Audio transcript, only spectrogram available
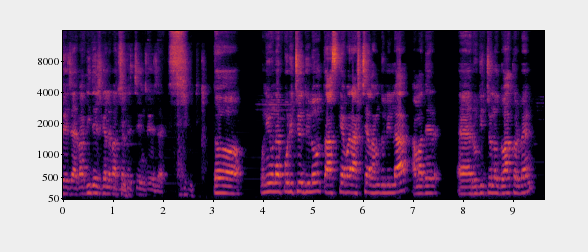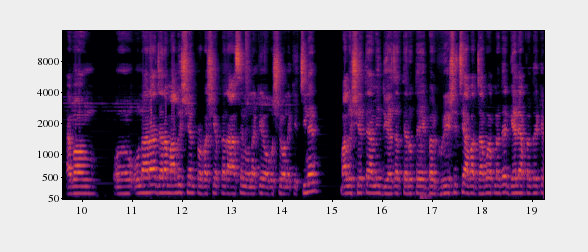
হয়ে যায় বা বিদেশ গেলে বাচ্চাদের চেঞ্জ হয়ে যায়। তো উনি ওনার পরিচয় দিল তো আজকে আবার আসছে আলহামদুলিল্লাহ। আমাদের রুগীর জন্য দোয়া করবেন এবং ওনারা যারা মালয়েশিয়ান প্রবাসী আপনারা আছেন ওনাকে অবশ্যই অনেকে চিনেন। মালয়েশিয়াতে আমি দুই হাজার তেরোতে একবার ঘুরে এসেছি আবার যাব আপনাদের গেলে আপনাদেরকে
